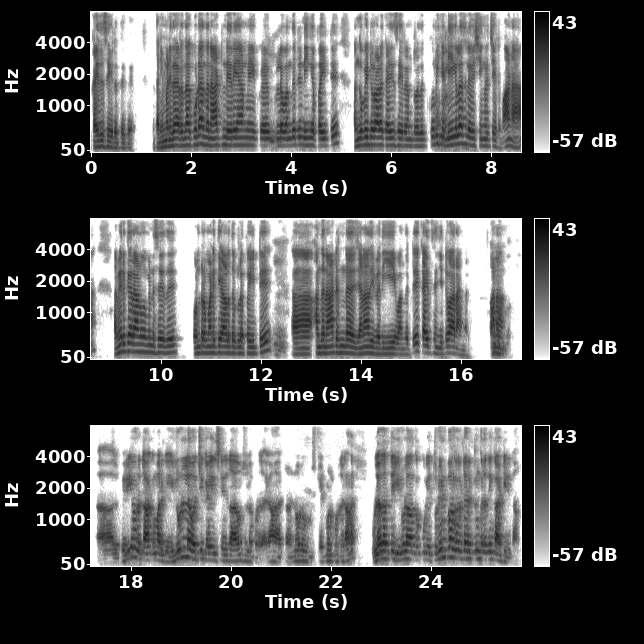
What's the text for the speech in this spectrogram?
கைது செய்யறதுக்கு. தனி மனிதா இருந்தா கூட அந்த நாட்டின் இறையாண்மைக்குள்ள வந்துட்டு நீங்க போயிட்டு அங்க போயிட்டு ஒரு ஆளை கைது செய்யறன்றதுக்குரிய. லீகலா சில விஷயங்கள் செய்யணும். ஆனா அமெரிக்க ராணுவம் என்ன செய்யுது? ஒன்றரை மணித்தி ஆழத்துக்குள்ள போயிட்டு அந்த நாட்டின் ஜனாதிபதியை வந்துட்டு கைது செஞ்சுட்டு வராங்க. ஆனா- அது பெரிய ஒரு தாக்கமா இருக்கு. இருள வச்சு கைது செய்ததாகவும் சொல்லப்படுது. இன்னொரு ஸ்டேட்மெண்ட் கொடுத்திருக்காங்க. உலகத்தை இருளாக்கக்கூடிய தொழில்நுட்பங்கள் கிட்ட இருக்குங்கிறதையும் காட்டியிருக்காங்க.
